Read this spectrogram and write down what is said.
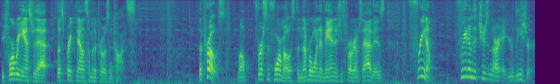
Before we answer that, let's break down some of the pros and cons. The pros. Well, first and foremost, the number one advantage these programs have is freedom. Freedom to choose an art at your leisure,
